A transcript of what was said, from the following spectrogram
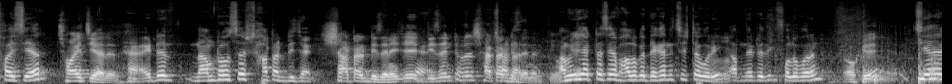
ছয় চেয়ার ছয় চেয়ারের হ্যাঁ এটার নামটা হচ্ছে শাটার ডিজাইন শাটার ডিজাইন এই যে ডিজাইনটা হচ্ছে শাটার ডিজাইন আর কি আমি একটা চেয়ার ভালো করে দেখানোর চেষ্টা করি আপনি এটা দিকে ফলো করেন। ওকে চেয়ার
